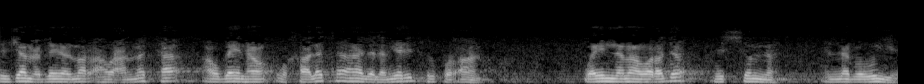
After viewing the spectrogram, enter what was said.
الجمع بين المرأة وعمتها أو بينها وخالتها هذا لم يرد في القرآن. وإنما ورد في السنة النبوية.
